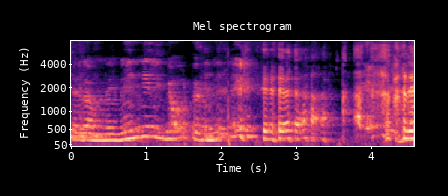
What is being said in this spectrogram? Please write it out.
શરમ નહીં, મેન્યુઅલી ન ઉતારો. ને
